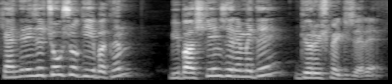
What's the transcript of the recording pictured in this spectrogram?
Kendinize çok çok iyi bakın. Bir başka incelemede görüşmek üzere.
